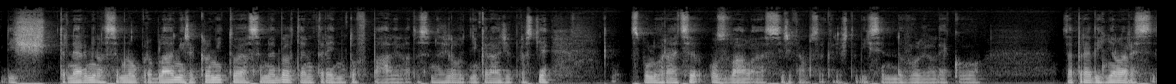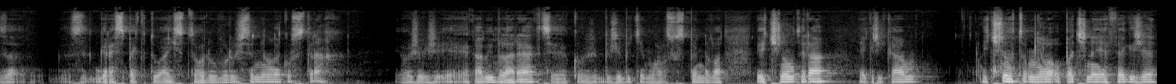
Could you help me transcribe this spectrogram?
když trenér měl se mnou problémy, řekl mi to, já jsem nebyl ten, který mu to vpálil. A to jsem zažil hodněkrát, že prostě spoluhráč se ozval a já si říkám, když to bych si nedovolil, jako zaprvé bych měl res, za, k respektu a i z toho důvodu, že jsem měl jako strach. Jo, že, že, jaká by byla reakce, jako, že, by, že by tě mohl suspendovat. Většinou teda, jak říkám, většinou to mělo opačný efekt, že,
